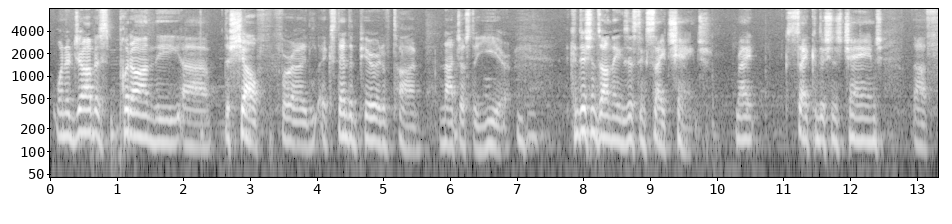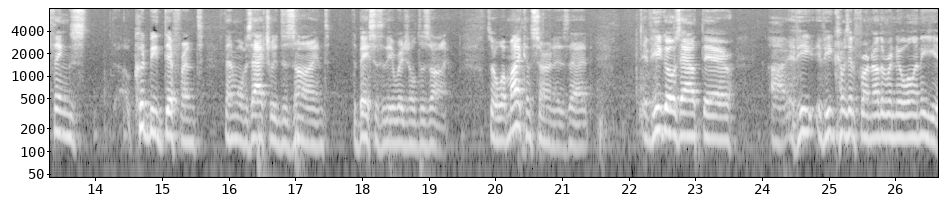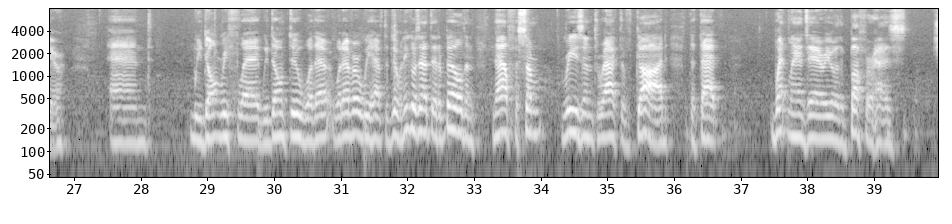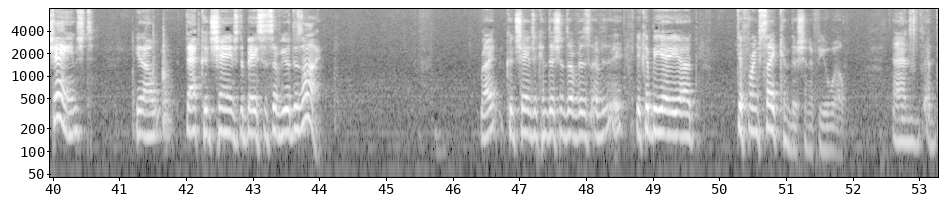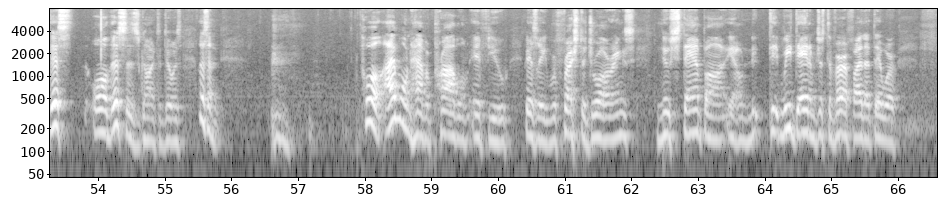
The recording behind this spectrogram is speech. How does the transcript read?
when a job is put on the, uh, the shelf for an extended period of time, not just a year, conditions on the existing site change, right? Site conditions change, uh, things could be different than what was actually designed, the basis of the original design. So what my concern is that if he goes out there, uh, if he, if he comes in for another renewal in a year, and we don't reflag, we don't do whatever, whatever we have to do. And he goes out there to build, and now for some reason, through act of God, that that wetlands area or the buffer has changed, you know, that could change the basis of your design. Right? Could change the conditions of his, of, it could be a uh, differing site condition, if you will. And this, all this is going to do is, listen, Paul, I won't have a problem if you basically refresh the drawings, new stamp on, you know, new- redate them just to verify that they were,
